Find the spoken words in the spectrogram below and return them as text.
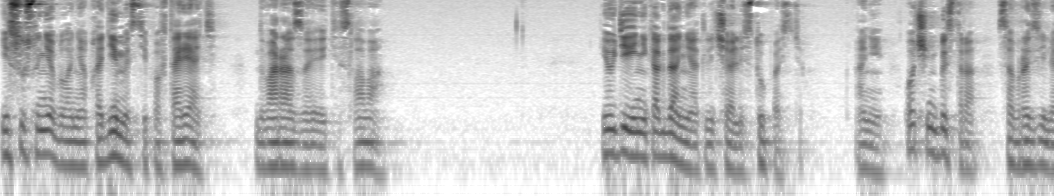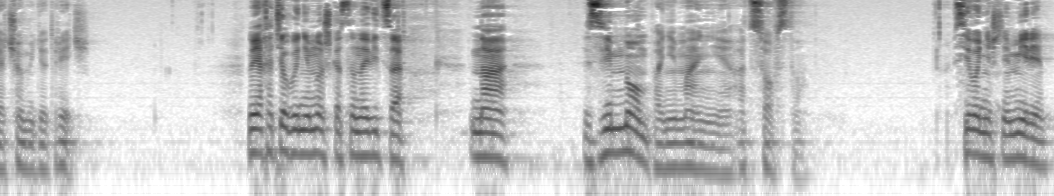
Иисусу не было необходимости повторять два раза эти слова. Иудеи никогда не отличались тупостью. Они очень быстро сообразили, о чем идет речь. Но я хотел бы немножко остановиться на земном понимании отцовства – в сегодняшнем мире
